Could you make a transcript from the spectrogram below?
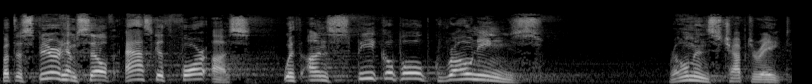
But the Spirit Himself asketh for us with unspeakable groanings. Romans chapter 8.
